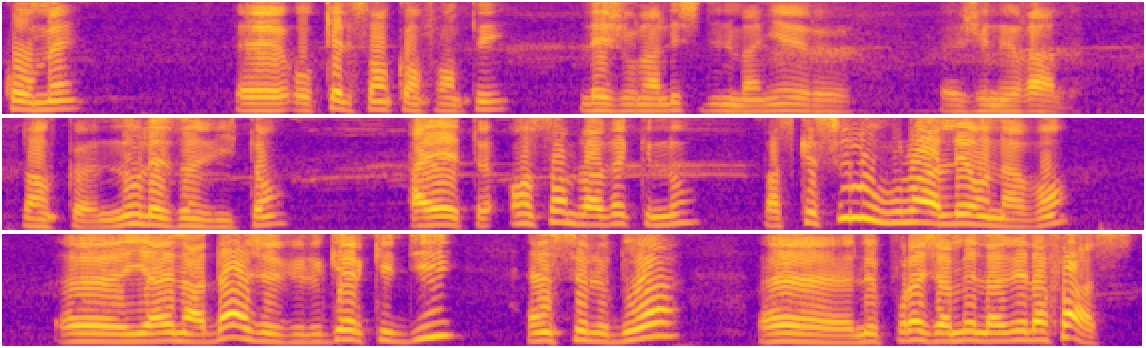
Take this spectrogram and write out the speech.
communs euh, auxquels sont confrontés les journalistes d'une manière euh, générale. Donc euh, nous les invitons à être ensemble avec nous parce que si nous voulons aller en avant, il y a un adage vulgaire qui dit un seul doigt ne pourra jamais laver la face.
